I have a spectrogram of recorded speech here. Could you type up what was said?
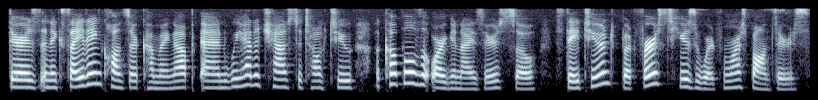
There is an exciting concert coming up and we had a chance to talk to a couple of the organizers, so stay tuned. But first, here's a word from our sponsors.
